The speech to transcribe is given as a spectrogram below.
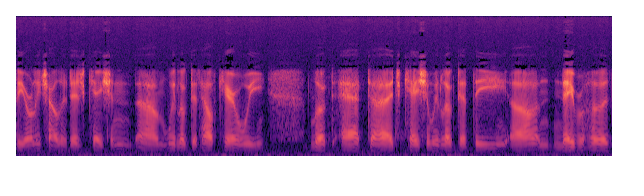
the early childhood education. Um, we looked at healthcare. We looked at uh, education. We looked at the uh, neighborhoods,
